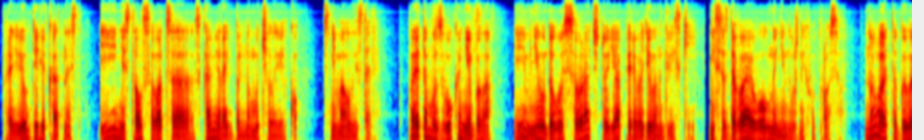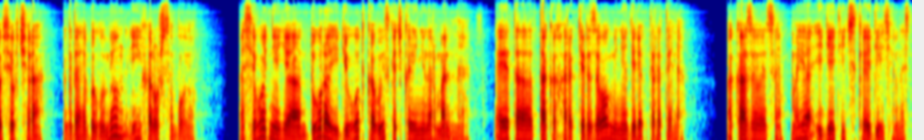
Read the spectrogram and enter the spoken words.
проявил деликатность и не стал соваться с камерой к больному человеку, снимал издали. Поэтому звука не было, и мне удалось соврать, что я переводил английский, не создавая волны ненужных вопросов. Но это было все вчера, когда я был умен и хорош собою. А сегодня я дура, идиотка, выскочка и ненормальная. Это так охарактеризовал меня директор отеля. Оказывается, моя идиотическая деятельность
